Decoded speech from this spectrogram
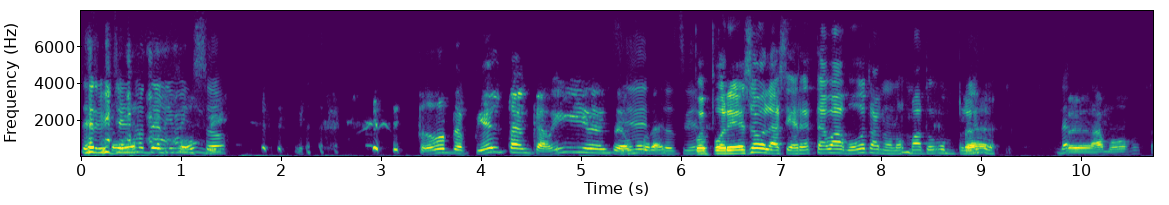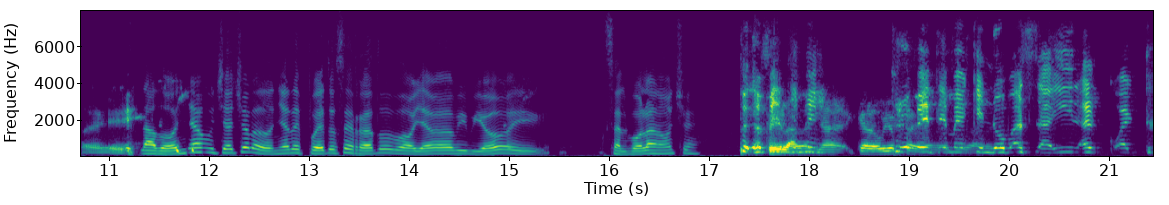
the the Todos living soul. zombies. Todos despiertan, caminan, se van por ahí. Cierto, cierto. Pues por eso la sierra estaba bota, no los mató completo. La- Le damos. eh, La doña, muchacho, la doña después de todo ese rato todavía vivió y salvó la noche. Sí, la doña quedó bien prométeme que no vas a ir al cuarto.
